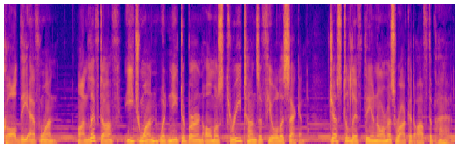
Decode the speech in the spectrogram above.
Called the F1, on liftoff, each one would need to burn almost three tons of fuel a second just to lift the enormous rocket off the pad.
